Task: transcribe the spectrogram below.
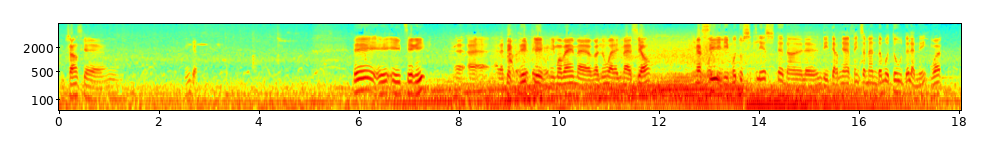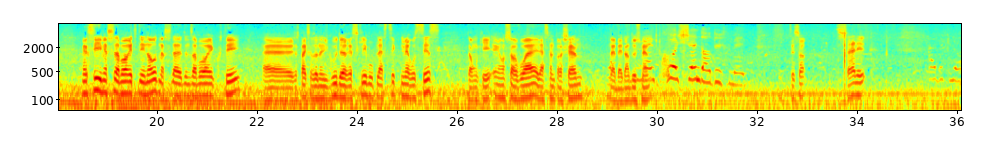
Une chance que. OK. Et, et- et Thierry euh, à, à la technique et, et moi-même euh, Renaud à l'animation. Merci. Moi, les, les motocyclistes dans le- une des dernières fins de semaine de moto de l'année. Ouais. Merci, merci d'avoir été des nôtres. Merci de, de nous avoir écoutés. Euh, J'espère que ça vous donne le goût de recycler vos plastiques numéro 6. Donc, et, et on se revoit la semaine prochaine. Ben, ben, dans deux semaines. Semaine prochaine, dans deux semaines. C'est ça. Salut! Avec rouge.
